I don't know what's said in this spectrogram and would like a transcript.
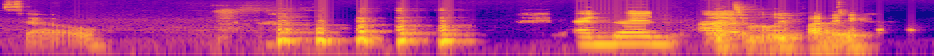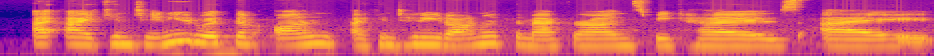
So, and then that's um, really funny. I, I continued with them on. I continued on with the macarons because I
